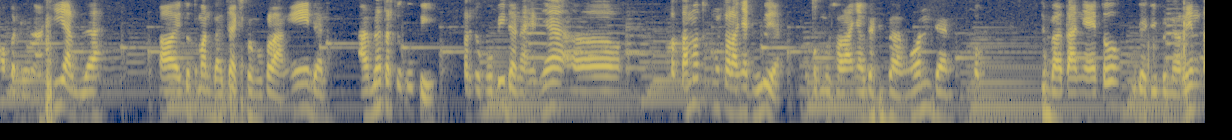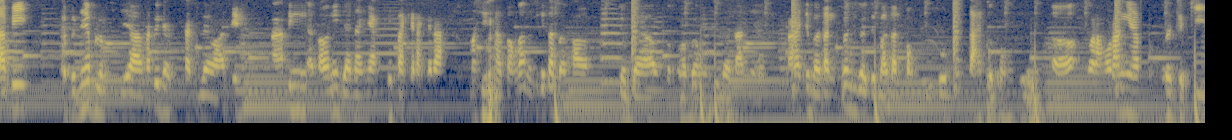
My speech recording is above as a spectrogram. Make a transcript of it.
open donasi alhamdulillah uh, itu teman baca eks pelangi dan alhamdulillah tercukupi tercukupi dan akhirnya uh, pertama untuk musolanya dulu ya untuk musolanya udah dibangun dan untuk jembatannya itu udah dibenerin tapi sebenarnya belum ideal tapi udah bisa dilewatin. Nanti nggak tahu nih dananya kita kira-kira masih satu enggak nanti kita bakal coba untuk membangun jembatannya. Karena jembatan itu kan juga jembatan penghubung entah itu penghubung uh, orang-orangnya rezeki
